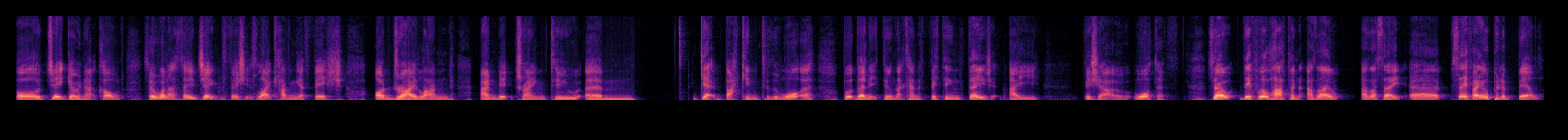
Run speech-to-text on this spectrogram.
or Jake going out cold. So when I say Jake the fish, it's like having a fish on dry land and it trying to um, get back into the water, but then it's doing that kind of fitting stage, i.e., fish out of water. So this will happen as I as I say. Uh, say if I open a bill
